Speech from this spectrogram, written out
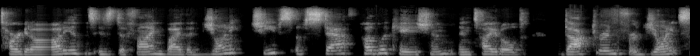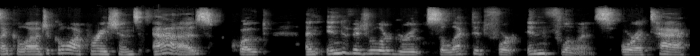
Target audience is defined by the Joint Chiefs of Staff publication entitled Doctrine for Joint Psychological Operations as, quote, an individual or group selected for influence or attack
